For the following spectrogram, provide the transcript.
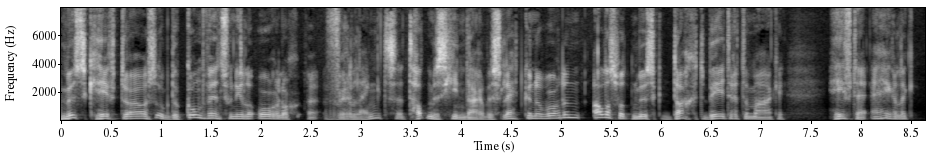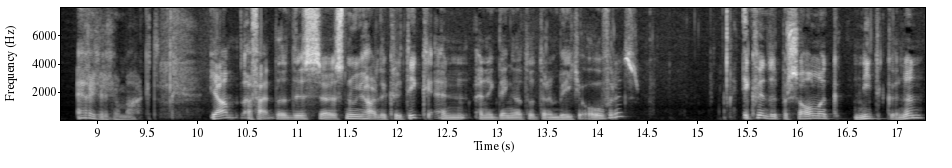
Musk heeft trouwens ook de conventionele oorlog uh, verlengd. Het had misschien daar beslecht kunnen worden. Alles wat Musk dacht beter te maken, heeft hij eigenlijk erger gemaakt. Ja, dat is uh, snoeiharde kritiek en, en ik denk dat het er een beetje over is. Ik vind het persoonlijk niet kunnen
